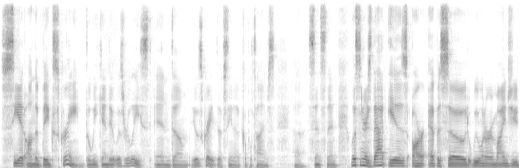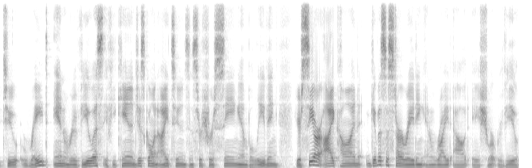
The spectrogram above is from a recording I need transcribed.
see it on the big screen the weekend it was released, and um, it was great. I've seen it a couple times uh, since then. Listeners, that is our episode. We want to remind you to rate and review us if you can. Just go on iTunes and search for Seeing and Believing. Your CR icon, give us a star rating, and write out a short review.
